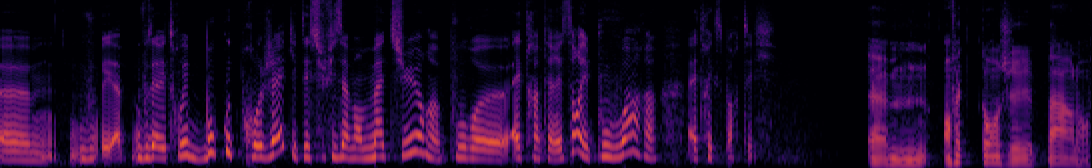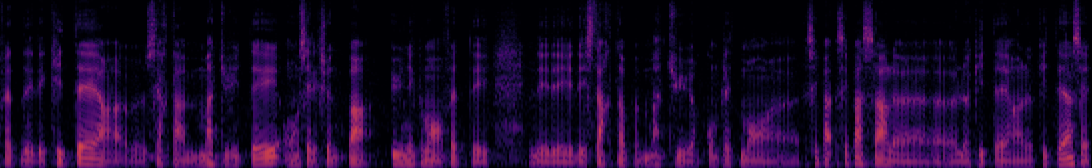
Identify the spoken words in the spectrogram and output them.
euh, vous, vous, avez trouvé beaucoup de projets qui étaient suffisamment matures pour euh, être intéressants et pouvoir être exportés? En fait, quand je parle en fait des, critères, certaines maturités, on ne sélectionne pas uniquement en fait des, des, des startups matures complètement. Euh, c'est pas c'est pas ça le, critère. Hein. Le critère c'est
